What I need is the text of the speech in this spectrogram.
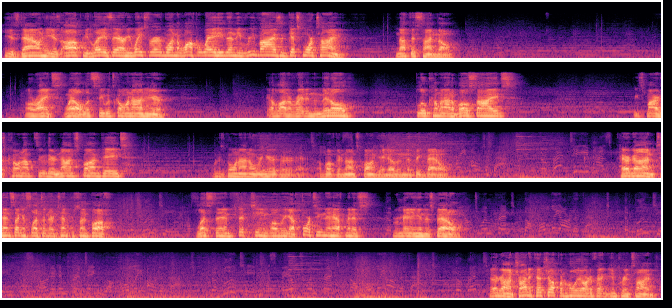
He is down, he is up, he lays there, he waits for everyone to walk away, he then he revives and gets more time. Not this time though. Alright, well, let's see what's going on here. Got a lot of red in the middle. Blue coming out of both sides. These Myers coming up through their non-spawn gate. What is going on over here their, above their non-spawn gate other than the big battle? Paragon, 10 seconds left in their 10% buff. the blue team has Less than 15, well, we got 14 and a half minutes remaining in this battle. failed to imprint the holy artifact. The blue team has started imprinting the holy artifact. The blue team has failed to imprint the holy artifact. The red team Paragon trying to catch up on Holy Artifact imprint time.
